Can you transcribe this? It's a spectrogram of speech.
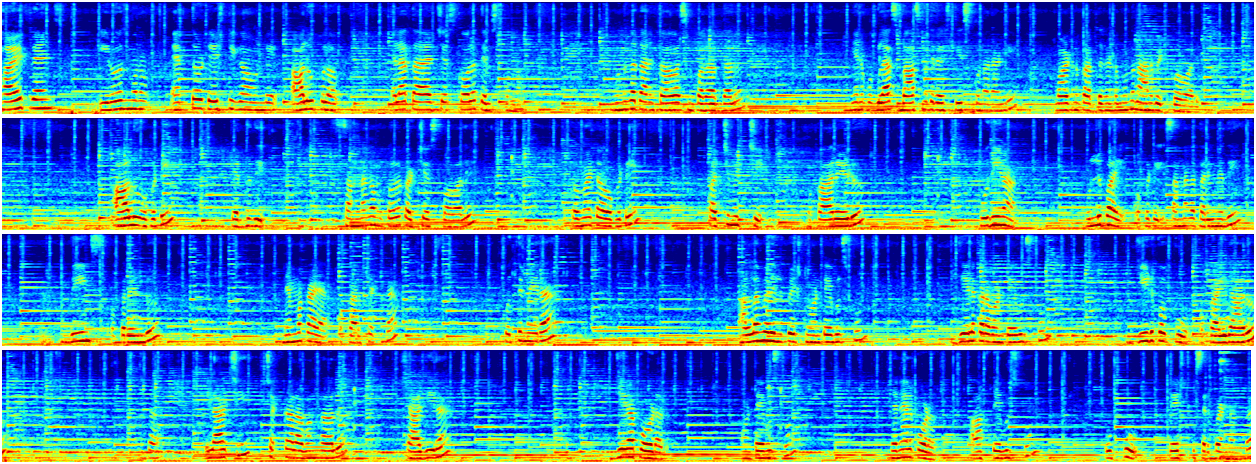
Hi friends ఈరోజు మనం ఎంతో టేస్టీగా ఉండే ఆలూ పులావ్ ఎలా తయారు చేసుకోవాలో తెలుసుకుందాం. ముందుగా దానికి కావాల్సిన పదార్థాలు. నేను ఒక గ్లాస్ బాస్మతి రైస్ తీసుకున్నానండి. వాటిని ఒక అర్ధగంట ముందు నానబెట్టుకోవాలి. ఆలు ఒకటి పెద్దది సన్నగా ముక్కలుగా కట్ చేసుకోవాలి. టొమాటో ఒకటి పచ్చిమిర్చి ఒక ఆరేడు పుదీనా ఉల్లిపాయ ఒకటి సన్నగా తరిగినది బీన్స్ ఒక రెండు నిమ్మకాయ ఒక అరచెక్క కొత్తిమీర అల్లం వెల్లుల్లి పేస్ట్ వన్ టేబుల్ స్పూన్ జీలకర్ర వన్ టేబుల్ స్పూన్ జీడిపప్పు ఒక ఐదు ఆరు ఇంకా ఇలాచి చెక్క లవంగాలు షాజీరా జీరా పౌడర్ వన్ టేబుల్ స్పూన్ ధనియాల పౌడర్ హాఫ్ టేబుల్ స్పూన్ ఉప్పు పేస్ట్కి సరిపడినంత.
